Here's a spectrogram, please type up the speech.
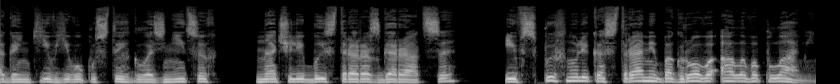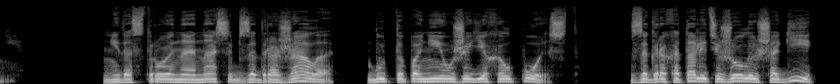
огоньки в его пустых глазницах начали быстро разгораться и вспыхнули кострами багрово-алого пламени. Недостроенная насыпь задрожала, будто по ней уже ехал поезд. Загрохотали тяжелые шаги,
